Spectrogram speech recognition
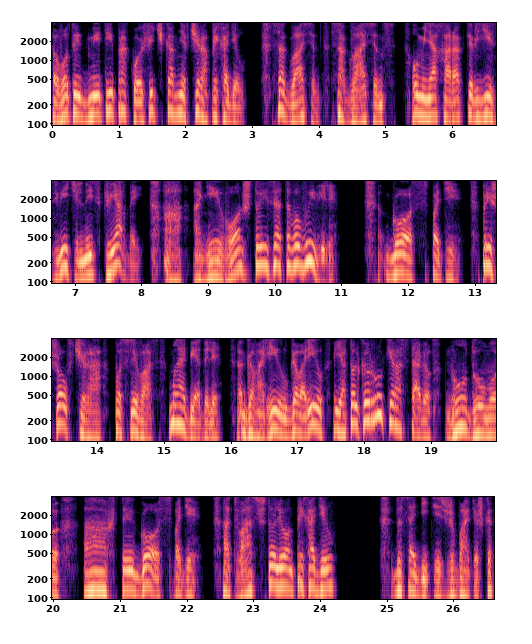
Вот и Дмитрий Прокофьевич ко мне вчера приходил. Согласен, согласен -с. У меня характер язвительный, скверный, а они вон что из этого вывели. «Господи! Пришел вчера, после вас, мы обедали. Говорил, говорил, я только руки расставил. Ну, думаю, ах ты, Господи! От вас, что ли, он приходил? Да садитесь же, батюшка,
